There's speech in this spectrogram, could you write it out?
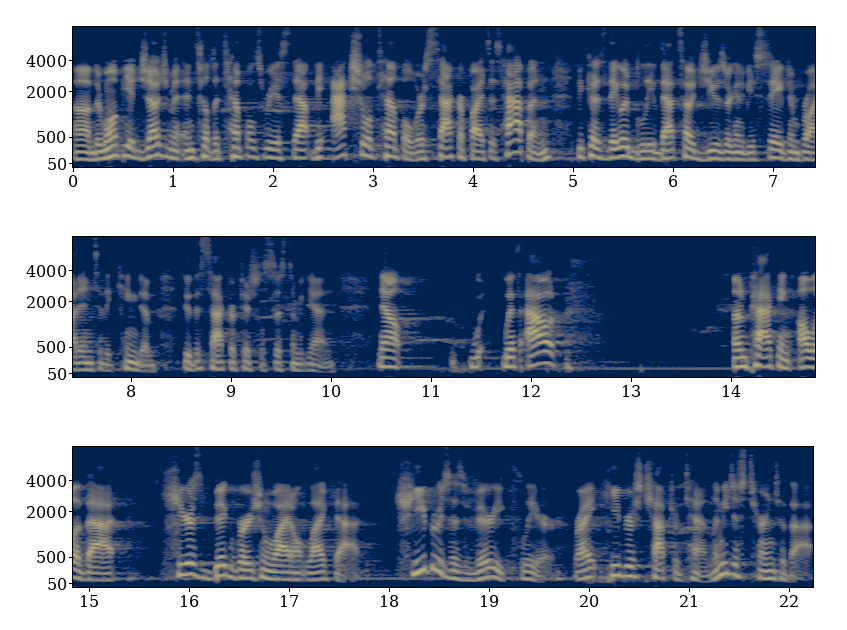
Um, there won't be a judgment until the temple's reestablished, the actual temple where sacrifices happen, because they would believe that's how Jews are going to be saved and brought into the kingdom through the sacrificial system again. Now, w- without unpacking all of that, here's big version why I don't like that. Hebrews is very clear, right? Hebrews chapter 10. Let me just turn to that.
